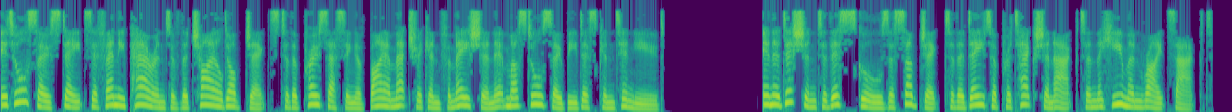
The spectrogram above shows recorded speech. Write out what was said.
It also states if any parent of the child objects to the processing of biometric information it must also be discontinued. In addition to this schools are subject to the Data Protection Act and the Human Rights Act.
